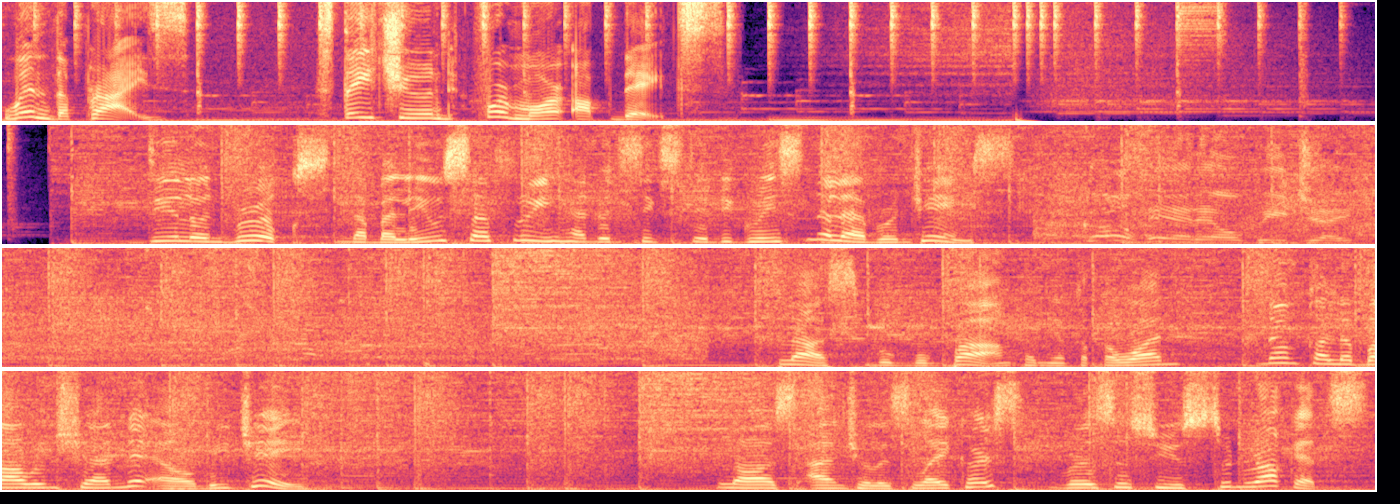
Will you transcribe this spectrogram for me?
Win the prize. Stay tuned for more updates. Dylan Brooks nabaliw sa 360 degrees na LeBron James. Go ahead, LBJ. Plus, bugbog pa ang kanyang katawan nang kalabawin siya ni LBJ. Los Angeles Lakers versus Houston Rockets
